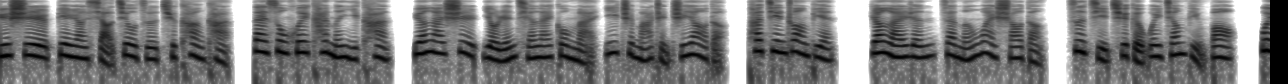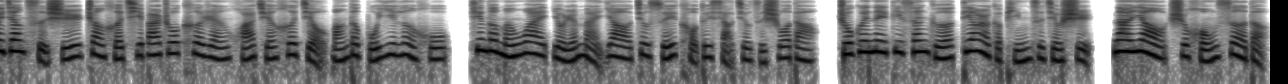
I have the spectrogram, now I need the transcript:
于是便让小舅子去看看。待宋辉开门一看，原来是有人前来购买医治麻疹之药的。他见状便让来人在门外稍等，自己去给魏江禀报。魏江此时正和七八桌客人划拳喝酒，忙得不亦乐乎。听得门外有人买药，就随口对小舅子说道：“竹柜内第三格第二个瓶子就是，那药是红色的，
